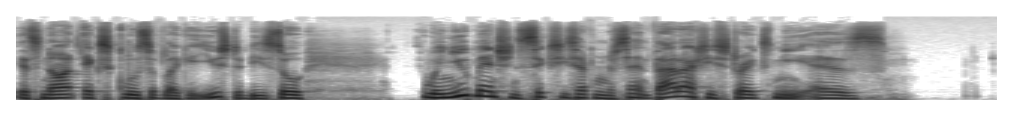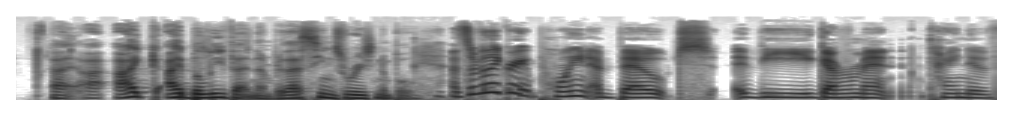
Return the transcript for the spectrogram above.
it's not exclusive like it used to be. So when you mentioned 67%, that actually strikes me as I, I, I believe that number. That seems reasonable. That's a really great point about the government kind of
